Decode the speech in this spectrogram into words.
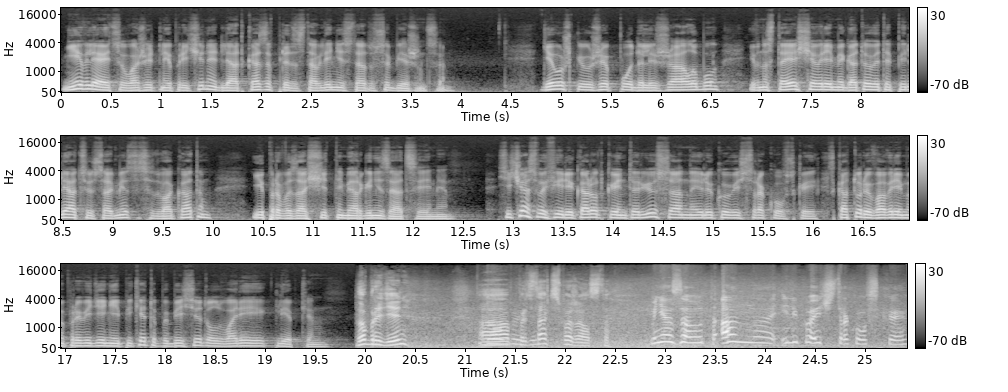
не является уважительной причиной для отказа в предоставлении статуса беженца. Девушки уже подали жалобу и в настоящее время готовят апелляцию совместно с адвокатом и правозащитными организациями. Сейчас в эфире короткое интервью с Анной Илюкович-Сраковской, с которой во время проведения пикета побеседовал Валерий Клепкин. Добрый день. А, представьтесь, день. пожалуйста. Меня зовут Анна Иликович Строковская.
